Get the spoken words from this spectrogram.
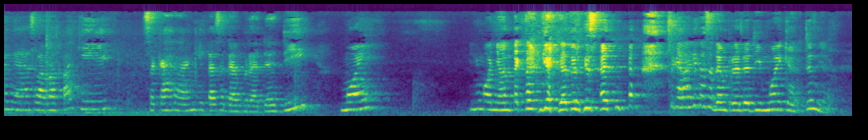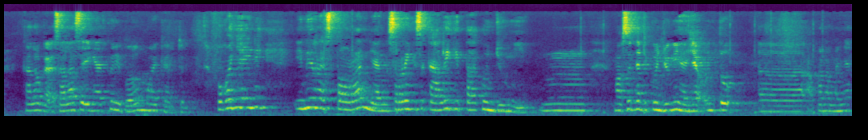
semuanya, selamat pagi. Sekarang kita sedang berada di Moy. Ini mau nyontek tapi nggak ada tulisannya. Sekarang kita sedang berada di Moy Garden ya. Kalau nggak salah seingatku di bawah Moy Garden. Pokoknya ini ini restoran yang sering sekali kita kunjungi. Hmm, maksudnya dikunjungi hanya untuk eh, apa namanya?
